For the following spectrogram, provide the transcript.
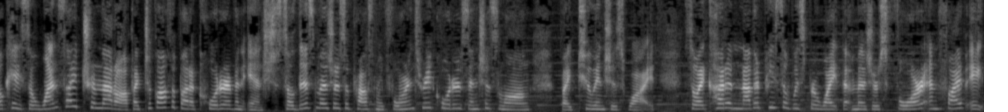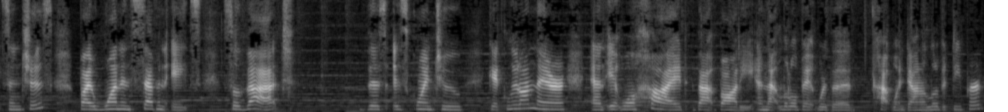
Okay, so once I trimmed that off, I took off about a quarter of an inch. So this measures approximately four and three quarters inches long by two inches wide. So I cut another piece of Whisper White that measures four and five eighths inches by one and seven eighths. So that this is going to get glued on there and it will hide that body and that little bit where the cut went down a little bit deeper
